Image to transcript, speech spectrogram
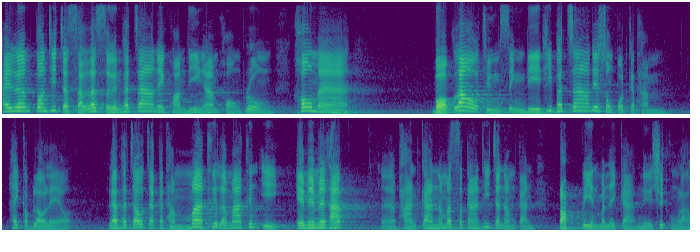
ให้เริ่มต้นที่จะสรรเสริญพระเจ้าในความดีงามของพระองค์ เข้ามาบอกเล่าถึงสิ่งดีที่พระเจ้าได้ทรงโปรดกระทำให้กับเราแล้ว และพระเจ้าจะกระทำมากขึ้นและมากขึ้นอีกเอเมนไหมครับผ่านการนมัสการที่จะนำการปรับเปลี่ยนบรรยากาศเหนือชุดของเรา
